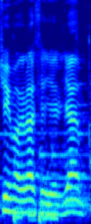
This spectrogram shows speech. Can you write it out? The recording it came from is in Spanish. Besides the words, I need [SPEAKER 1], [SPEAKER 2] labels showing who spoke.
[SPEAKER 1] Muchísimas gracias, Yerjan.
